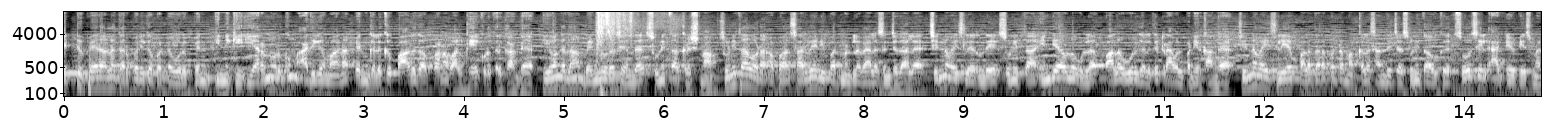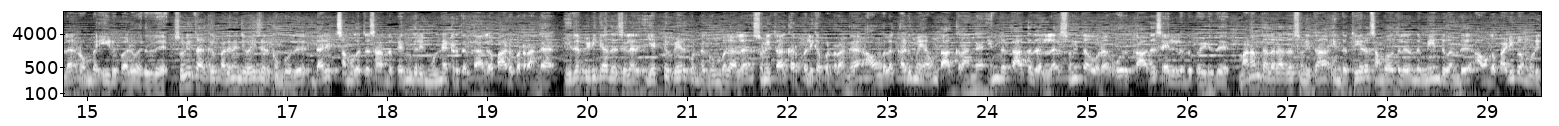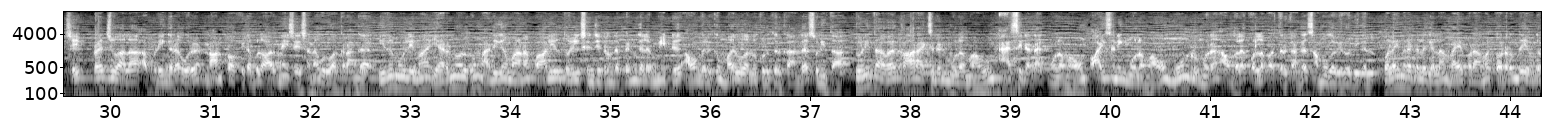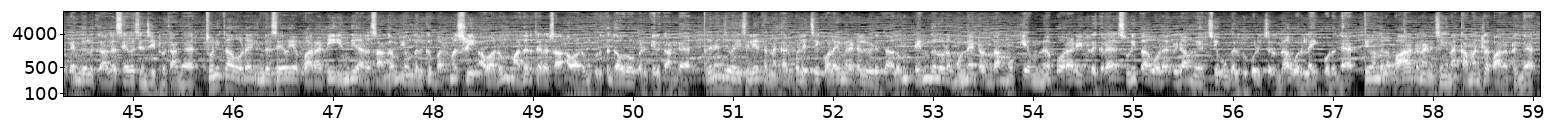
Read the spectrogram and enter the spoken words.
எட்டு பேரால கற்பழிக்கப்பட்ட ஒரு பெண் இன்னைக்கு இருநூறுக்கும் அதிகமான பெண்களுக்கு பாதுகாப்பான வாழ்க்கையை கொடுத்திருக்காங்க. இவங்க தான் பெங்களூரை சேர்ந்த சுனிதா கிருஷ்ணா. சுனிதாவோட அப்பா சர்வே டிபார்ட்மெண்ட்ல வேலை செஞ்சதால சின்ன வயசுல இருந்தே சுனிதா இந்தியாவில் உள்ள பல ஊர்களுக்கு டிராவல் பண்ணிருக்காங்க சின்ன வயசுலயே பல தரப்பட்ட மக்களை சந்திச்ச சுனிதாவுக்கு சோசியல் ஆக்டிவிட்டிஸ் மேல ரொம்ப ஈடுபாடு வருது. சுனிதாக்கு பதினஞ்சு வயசு இருக்கும்போது தலித் சமூகத்தை சார்ந்த பெண்களின் முன்னேற்றத்திற்காக பாடுபடுறாங்க. இதை பிடிக்காத சிலர் எட்டு பேர் கொண்ட கும்பலால சுனிதா கற்பழிக்கப்படுறாங்க. அவங்கள கடுமையாகவும் தாக்குறாங்க. இந்த தாக்குதல்ல சுனிதாவோட ஒரு காது செயலிழந்து போயிடுது. மனம் தளராத சுனிதா இந்த தீர சம்பவத்திலிருந்து மீண்டு வந்து அவங்க படிப்பை முடிச்சு பிரஜ்வாலா அப்படிங்கிற ஒரு நான் ப்ராஃபிட்டபிள் ஆர்கனைசேஷனை உருவாக்குறாங்க. இது மூலியமா இருநூறுக்கும் அதிகமான பாலியல் தொழில் செஞ்சுட்டு இருந்த பெண்களை மீட்டு அவங்களுக்கு மறுவாழ்வு கொடுத்திருக்காங்க சுனிதா. சுனிதாவை கார் ஆக்சிடென்ட் மூலமாகவும் ஆசிட் அட்டாக் மூலமாகவும் பாய்சனிங் மூலமாகவும் மூன்று முறை அவங்கள கொல்ல சமூக விரோதிகள். கொலை மிரட்டலுக்கு எல்லாம் பயப்படாம தொடர்ந்து இவங்க பெண்களுக்காக சேவை செஞ்சுட்டு இருக்காங்க. சுனிதாவோட இந்த சேவையை பாராட்டி இந்திய அரசாங்கம் இவங்களுக்கு பத்மஸ்ரீ அவாரும் மதர் தெரசா அவாரும் கொடுத்து கௌரவப்படுத்தியிருக்காங்க. பதினஞ்சு வயசுலேயே தன்னை கற்பழிச்சு கொலை மிரட்டல் விடுத்தாலும் பெண்களோட முன்னேற்றம் தான் முக்கியம்னு போராடிட்டு இருக்கிற சுனிதாவோட விடாமுயற்சி உங்களுக்கு பிடிச்சிருந்தா ஒரு லைக் கொடுங்க இவங்களை பாராட்ட நினைச்சீங்கன்னா கமெண்ட்ல பாராட்டுங்க.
